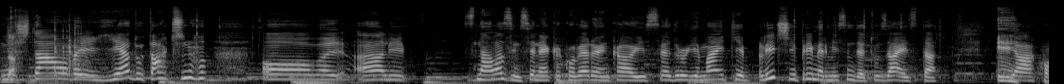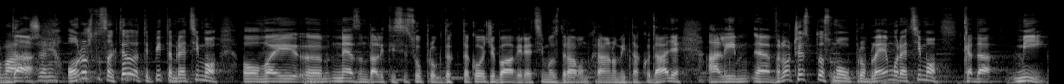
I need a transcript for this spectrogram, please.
da. ni šta ovaj, jedu tačno. Ovaj, ali snalazim se nekako, verujem, kao i sve druge majke. Lični primer mislim da je tu zaista E, jako da. važan. Da. Ono što sam htela da te pitam, recimo, ovaj, ne znam da li ti se suprug takođe bavi, recimo, zdravom hranom i tako dalje, ali vrlo često smo u problemu, recimo, kada mi...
